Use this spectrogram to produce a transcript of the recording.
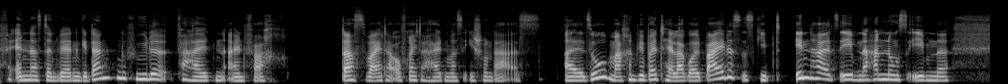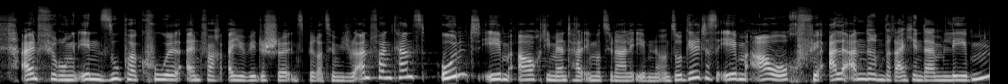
veränderst, dann werden Gedanken, Gefühle, Verhalten einfach das weiter aufrechterhalten, was eh schon da ist. Also machen wir bei Tellergold beides. Es gibt Inhaltsebene, Handlungsebene, Einführungen in super cool, einfach ayurvedische Inspiration, wie du anfangen kannst und eben auch die mental-emotionale Ebene. Und so gilt es eben auch für alle anderen Bereiche in deinem Leben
